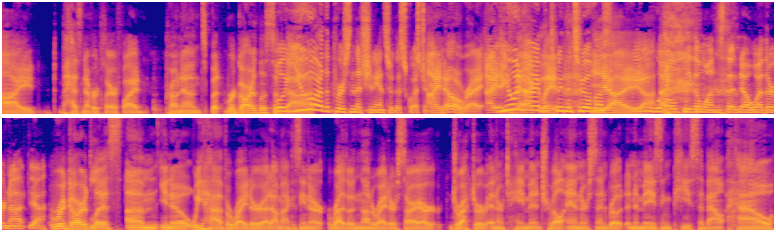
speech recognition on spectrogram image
I has never clarified pronouns. But regardless of well, you are the person that should answer this question. I know, right? I, you and I, between the two of us, yeah, we yeah. will be the ones that know whether or not. Yeah. regardless, um, you know, we have a writer at Out Magazine, or rather, not a writer, sorry, our director of entertainment, Tre'vell Anderson, wrote an amazing piece about how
